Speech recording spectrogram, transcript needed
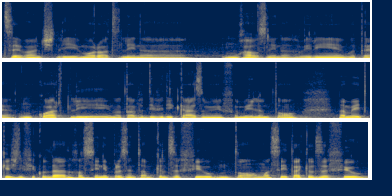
dizer antes, ali, morou ali na um house ali na Ribeirinha, até um quarto ali, não estava a dividir casa, minha família, então, na meio de que as dificuldades, Rossini apresentar-me aquele desafio, então, aceitar aquele desafio,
